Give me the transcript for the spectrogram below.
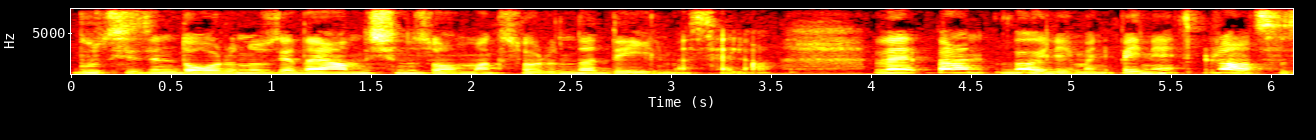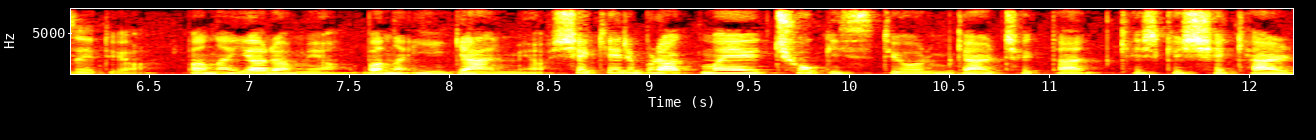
bu sizin doğrunuz ya da yanlışınız olmak zorunda değil mesela. Ve ben böyleyim hani beni rahatsız ediyor. Bana yaramıyor. Bana iyi gelmiyor. Şekeri bırakmayı çok istiyorum gerçekten. Keşke şeker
